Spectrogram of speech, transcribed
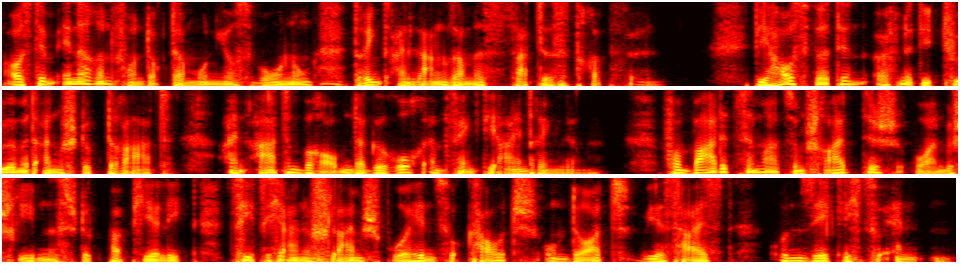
Aus dem Inneren von Dr. Munoz Wohnung dringt ein langsames, sattes Tröpfeln. Die Hauswirtin öffnet die Tür mit einem Stück Draht. Ein atemberaubender Geruch empfängt die Eindringlinge. Vom Badezimmer zum Schreibtisch, wo ein beschriebenes Stück Papier liegt, zieht sich eine Schleimspur hin zur Couch, um dort, wie es heißt, unsäglich zu enden.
